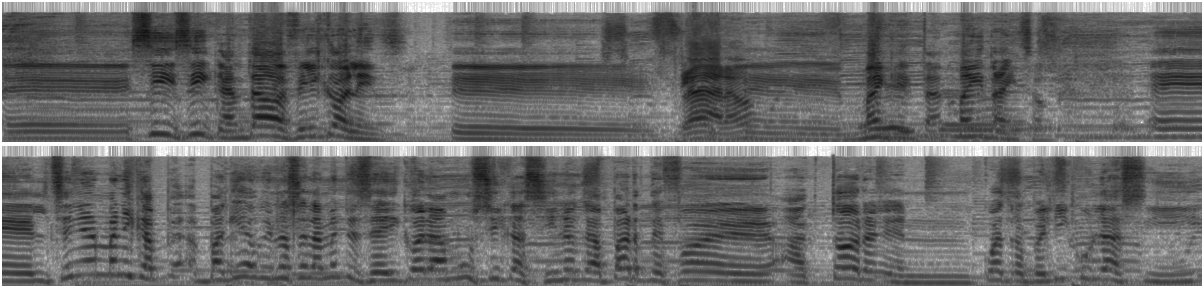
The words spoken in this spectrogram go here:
Eh, sí, sí, cantaba Phil Collins. Eh, Claro. eh, Mike, Mike Tyson. El señor Manny Pacquiao que no solamente se dedicó a la música, sino que aparte fue actor en cuatro películas y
